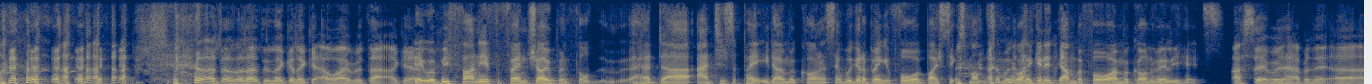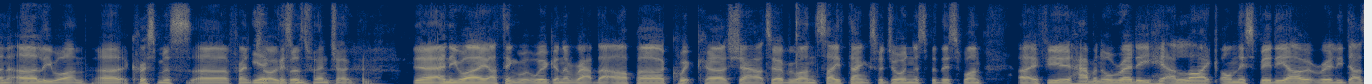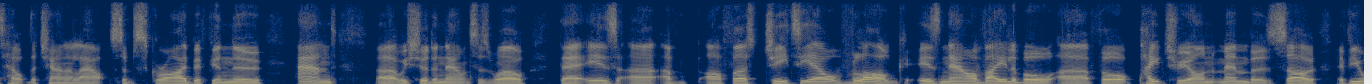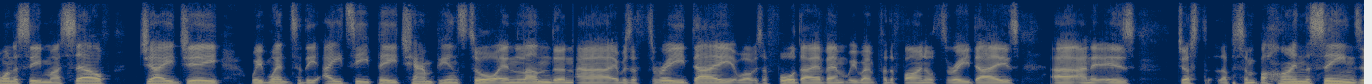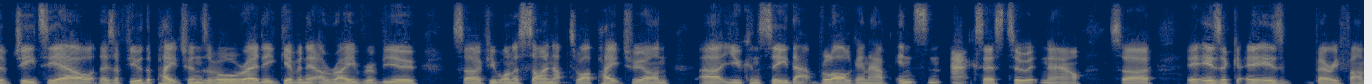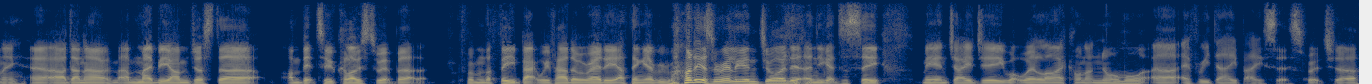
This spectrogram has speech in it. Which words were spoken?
I, don't, I, don't, think they're going to get away with that again. It would be funny if the French Open thought had uh, anticipated Omicron and said, "We're going to bring it forward by six months, and we're going to get it done before Omicron really hits." That's it. We're having it uh, an early one, uh, Christmas uh, French yeah, Open. Christmas French Open. Yeah. Anyway, I think we're going to wrap that up. A uh, quick uh, shout out to everyone. Say thanks for joining us for this one. Uh, if you haven't already, hit a like on this video. It really does help the channel out. Subscribe if you're new. And uh, we should announce as well there is uh, a, our first GTL vlog is now available uh, for Patreon members. So if you want to see myself, JG, we went to the ATP Champions Tour in London. Uh, it was a three day, well, it was a four day event. We went for the final three days, uh, and it is just some behind the scenes of GTL. There's a few of the patrons have already given it a rave review. So if you want to sign up to our Patreon, uh, you can see that vlog and have instant access to it now. So it is a it is very funny. Uh, I don't know. Maybe I'm just uh, I'm a bit too close to it, but from the feedback we've had already, I think everybody has really enjoyed it, and you get to see me and JG what we're like on a normal, uh, everyday basis, which uh,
